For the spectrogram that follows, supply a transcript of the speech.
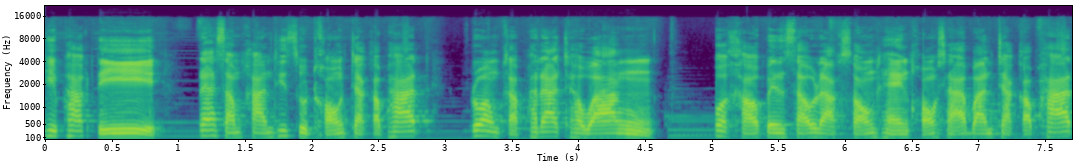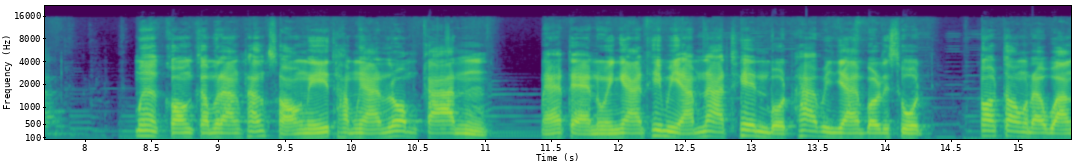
ที่ภาคดี และสำคัญที่สุดของจักรพรรดิร่วมกับพระราชวัง พวกเขาเป็นเสาหลักสองแห่งของสถาบันจักรพรรดิเมื่อกองกำลังทั้งสองนี้ทำงานร่วมกัน แม้แต่หน่วยงานที่มีอำนาจเช่นบทภาพวิญญาณบริสุทธิ์ ก็ต้องระวัง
